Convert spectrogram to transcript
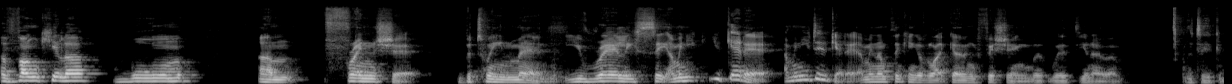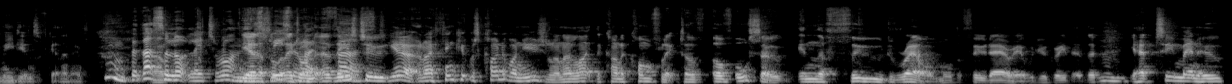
avuncular, warm um, friendship between men. You rarely see. I mean, you, you get it. I mean, you do get it. I mean, I'm thinking of like going fishing with, with you know. Um, the two comedians, I forget their names. Hmm, but that's a lot later on. Um, Yeah, These- that's what these later on. like Uh, these two, yeah, and I think it was kind of unusual, and I like the kind of conflict of of also in the food realm or the food area. Would you agree that the, Mm. you had two men who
